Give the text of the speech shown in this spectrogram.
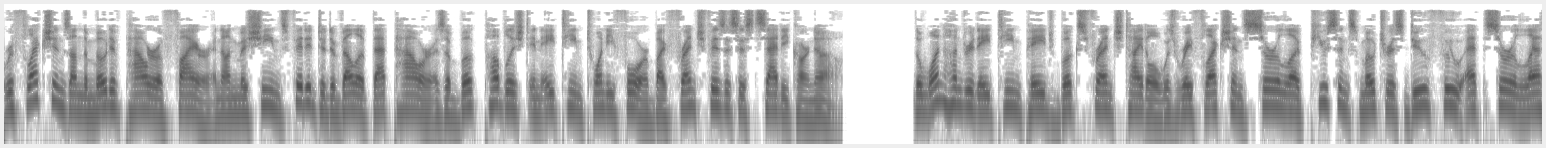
Reflections on the Motive Power of Fire and on Machines Fitted to Develop That Power is a book published in 1824 by French physicist Sadi Carnot. The 118-page book's French title was Réflexions sur la puissance motrice du feu et sur les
